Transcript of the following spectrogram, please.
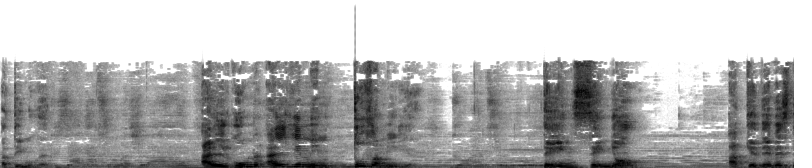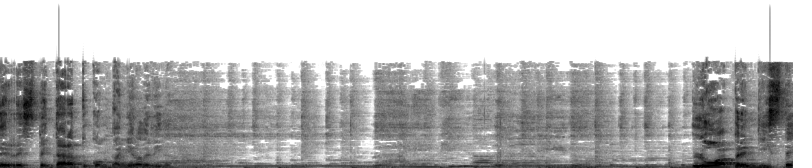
a ti, mujer. ¿Algún, alguien en tu familia te enseñó a que debes de respetar a tu compañero de vida? ¿Lo aprendiste?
